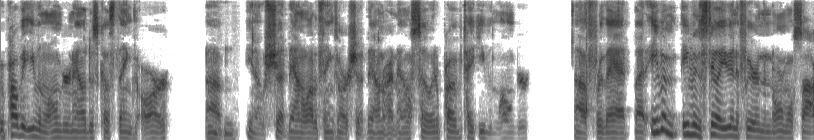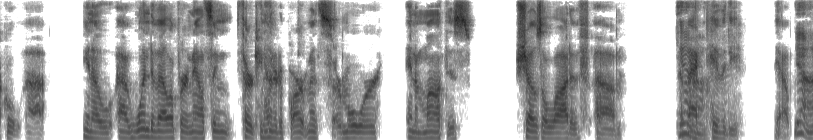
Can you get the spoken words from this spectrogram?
we're probably even longer now just because things are, uh, mm-hmm. you know, shut down. A lot of things are shut down right now, so it'll probably take even longer uh, for that. But even even still, even if we are in the normal cycle, uh, you know, uh, one developer announcing 1,300 apartments or more in a month is shows a lot of um, of activity. Yeah. Yeah,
